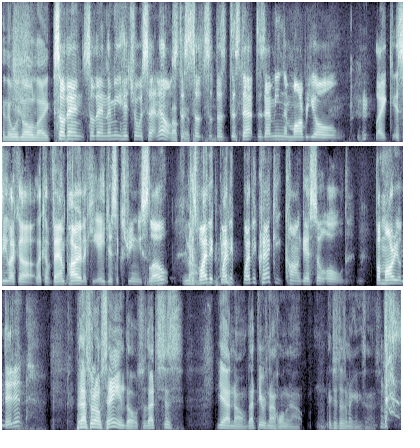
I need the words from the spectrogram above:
and there was no like, So then, so then, let me hit you with something else. Okay, does, okay. So, so does does that does that mean that Mario, like, is he like a like a vampire? Like he ages extremely slow? no. Because why did why did why did Cranky Kong get so old, but Mario didn't. That's what I'm saying though. So that's just yeah, no, that theory's not holding out. It just doesn't make any sense.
